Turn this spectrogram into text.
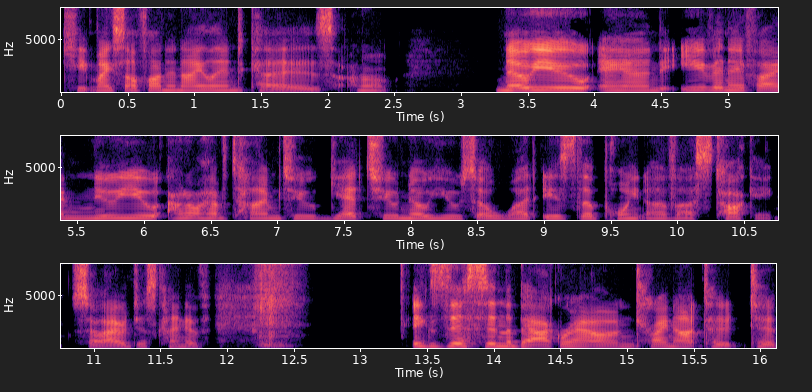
keep myself on an island because I don't know you. And even if I knew you, I don't have time to get to know you. So, what is the point of us talking? So, I would just kind of exist in the background, try not to, to,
